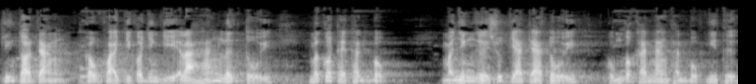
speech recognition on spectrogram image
chứng tỏ rằng không phải chỉ có những vị La Hán lớn tuổi mới có thể thành bục mà những người xuất gia trẻ tuổi cũng có khả năng thành Bụt như thường.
